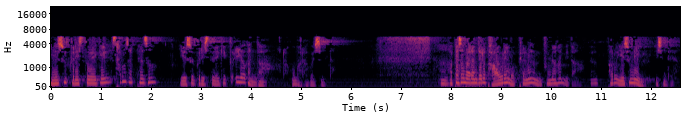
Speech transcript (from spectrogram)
예수 그리스도에게 사로잡혀서 예수 그리스도에게 끌려간다라고 말하고 있습니다. 아, 앞에서 말한 대로 바울의 목표는 분명합니다. 바로 예수님이신데요.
